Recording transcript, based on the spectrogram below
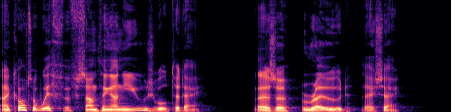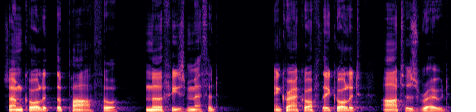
I caught a whiff of something unusual today. There's a road, they say. Some call it the path or Murphy's method. In Krakow, they call it Arthur's Road.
